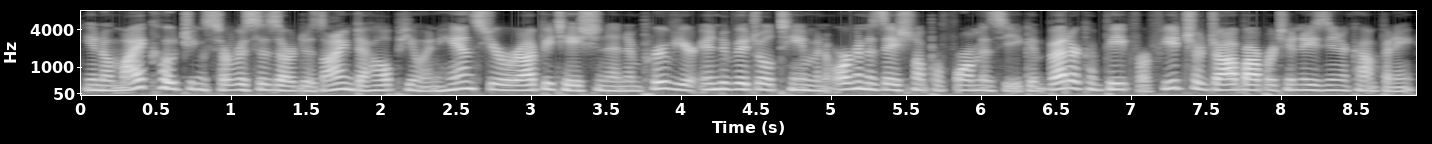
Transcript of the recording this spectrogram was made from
you know, my coaching services are designed to help you enhance your reputation and improve your individual team and organizational performance so you can better compete for future job opportunities in your company.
